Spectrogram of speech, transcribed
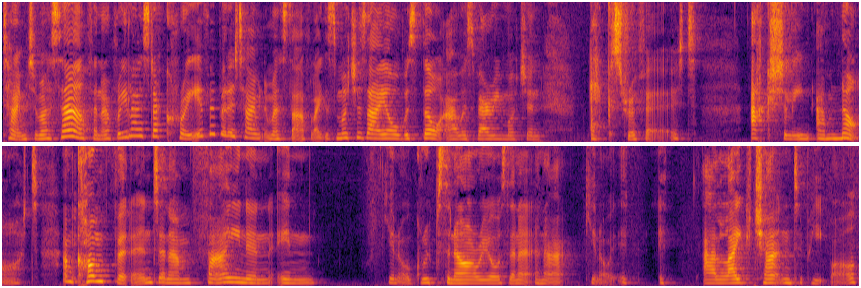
time to myself. And I've realized I crave a bit of time to myself. Like, as much as I always thought I was very much an extrovert, actually I'm not. I'm confident and I'm fine in in you know group scenarios and I, and I you know it, it I like chatting to people.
